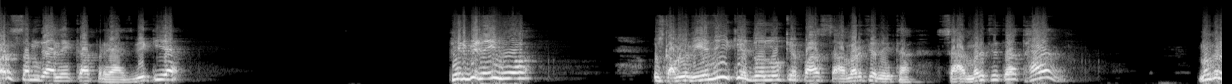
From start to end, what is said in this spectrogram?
और समझाने का प्रयास भी किया। फिर भी नहीं हुआ। उसका मतलब ये नहीं कि दोनों के पास सामर्थ्य नहीं था। सामर्थ्यता था। मगर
